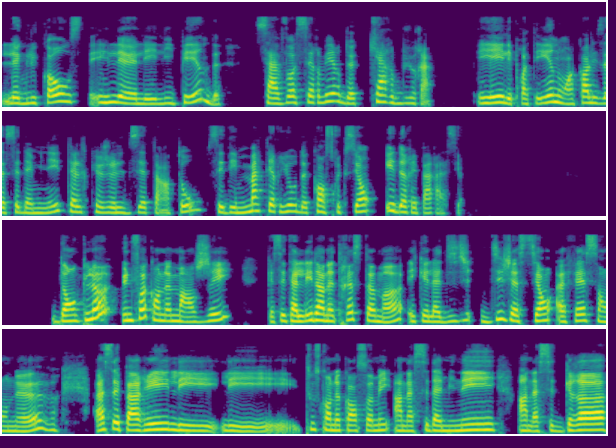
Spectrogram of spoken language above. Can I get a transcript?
le glucose et les lipides, ça va servir de carburant. Et les protéines ou encore les acides aminés, tels que je le disais tantôt, c'est des matériaux de construction et de réparation. Donc là, une fois qu'on a mangé, que c'est allé dans notre estomac et que la digestion a fait son œuvre, a séparé les, tout ce qu'on a consommé en acides aminés, en acides gras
